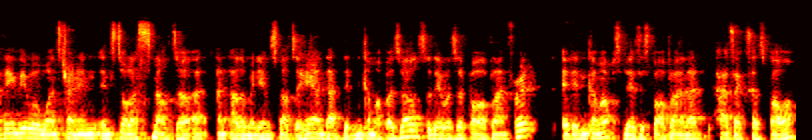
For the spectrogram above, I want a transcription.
I think they were once trying to install a smelter, an aluminium smelter here, and that didn't come up as well. So there was a power plant for it. It didn't come up. So there's this power plant that has excess power.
